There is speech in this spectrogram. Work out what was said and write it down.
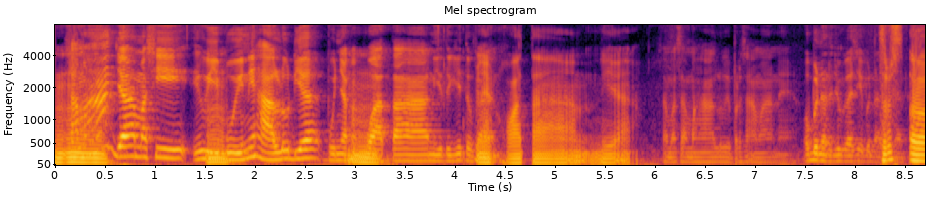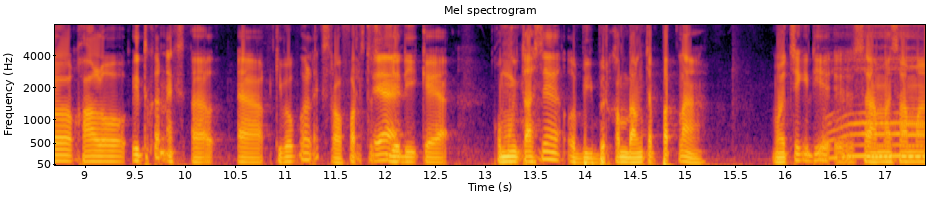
Mm-mm. Sama aja masih ibu ini halu dia punya kekuatan gitu-gitu kan. kekuatan ya. Sama-sama halu ya persamaannya. Oh benar juga sih benar. Terus eh, kalau itu kan eh, eh, K-pop kan ekstrovert terus Iya. jadi kayak komunitasnya lebih berkembang cepat lah. Mau cek dia eh, Oh. sama-sama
